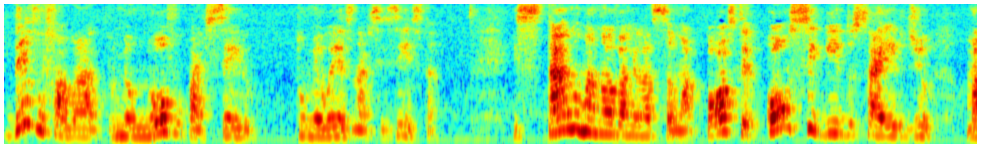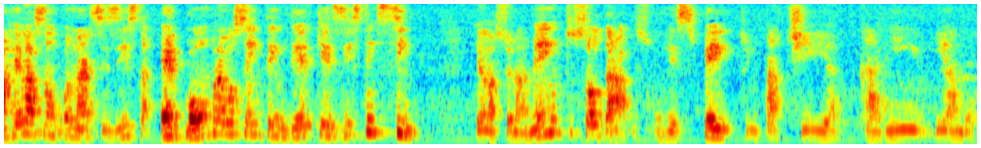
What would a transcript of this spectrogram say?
Devo falar para o meu novo parceiro do meu ex-narcisista? Estar numa nova relação após ter conseguido sair de uma relação com o narcisista, é bom para você entender que existem sim relacionamentos saudáveis, com respeito, empatia, carinho e amor.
